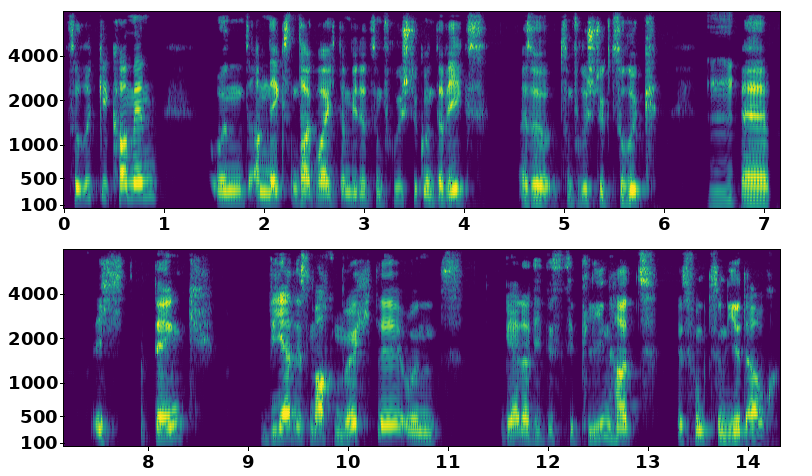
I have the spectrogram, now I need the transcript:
zurückgekommen und am nächsten Tag war ich dann wieder zum Frühstück unterwegs. Also zum Frühstück zurück. Mhm. Äh, ich denke, wer das machen möchte und wer da die Disziplin hat, es funktioniert auch.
